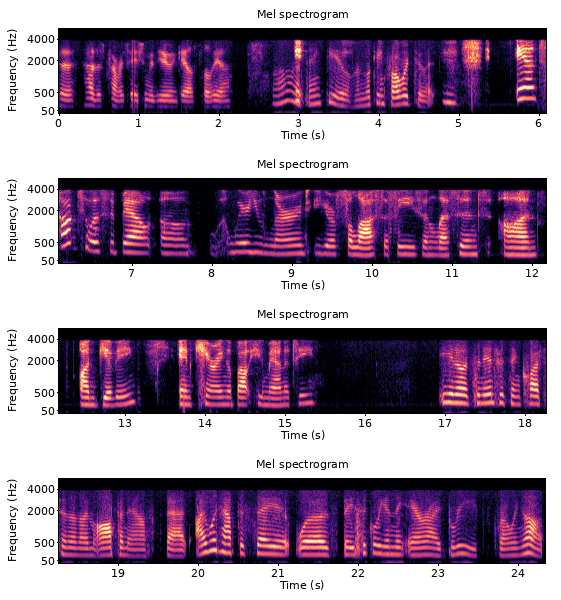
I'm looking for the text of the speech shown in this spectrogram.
to have this conversation with you and Gael Sylvia. Oh, thank you. I'm looking forward to it. And talk to us about um, where you learned your philosophies and lessons on on giving and caring about humanity. You know, it's an interesting question, and I'm often asked that. I would have to say it was basically in the air I breathed growing up.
